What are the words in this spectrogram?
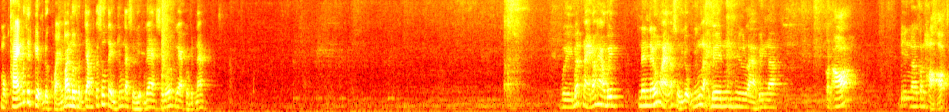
Một tháng nó tiết kiệm được khoảng 30 phần trăm cái số tiền chúng ta sử dụng ga so với bếp ga của Việt Nam. Vì bếp này nó hao pin, nên nếu mà nó sử dụng những loại pin như là pin ờ, con ó, pin ờ, con thỏ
